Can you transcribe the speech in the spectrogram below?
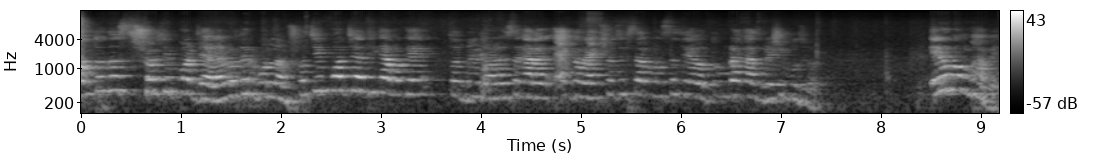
অন্তত সচিব পর্যায়ে আমি ওদের বললাম, সচিব পর্যায়ে থেকে আমাকে তদবির করা হয়েছে একদম এক সচিব স্যার বলছে যে তোমরা কাজ বেশি বুঝো। এরকম ভাবে।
